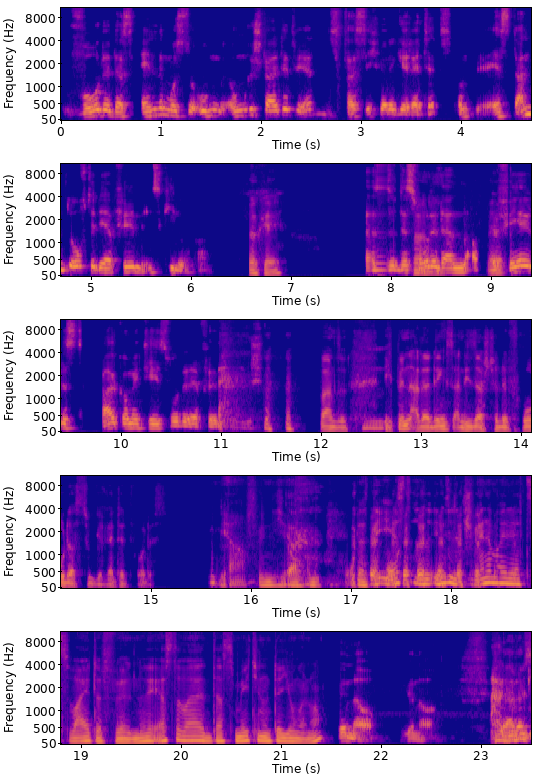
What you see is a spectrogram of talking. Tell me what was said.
wurde das Ende musste um, umgestaltet werden. Das heißt, ich werde gerettet und erst dann durfte der Film ins Kino kommen. Okay. Also das wurde dann auf Befehl des Zentralkomitees wurde der Film Wahnsinn. Ich bin allerdings an dieser Stelle froh, dass du gerettet wurdest. Ja, finde ich auch. Das, der erste also Insel der Schwäne war der zweite Film. Ne? Der erste war das Mädchen und der Junge, ne? Genau, genau. Ah, ja, du bist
